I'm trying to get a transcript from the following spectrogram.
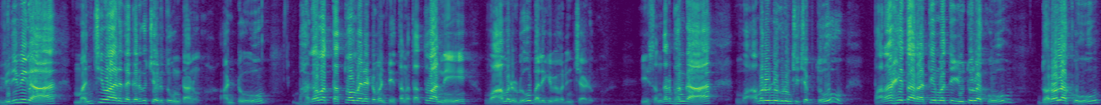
విరివిగా మంచివారి దగ్గరకు చేరుతూ ఉంటాను అంటూ భగవతత్వమైనటువంటి తన తత్వాన్ని వామనుడు బలికి వివరించాడు. ఈ సందర్భంగా వామనుని గురించి చెప్తూ పరహిత రతిమతి యుతులకు దొరలకు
